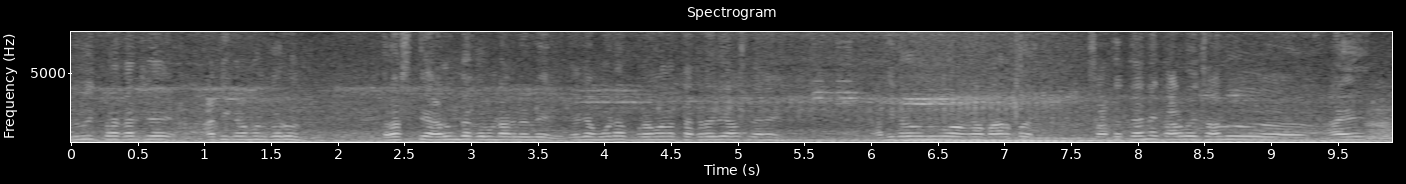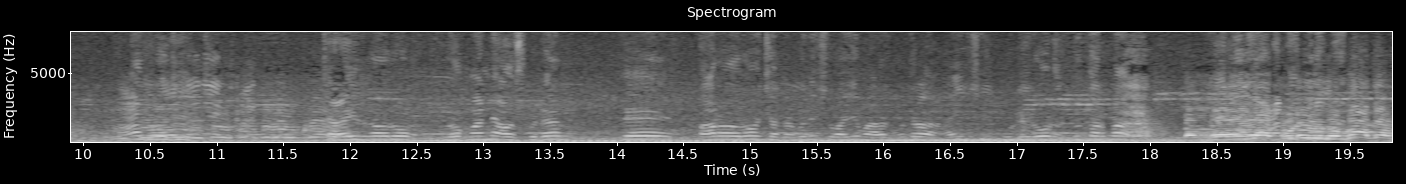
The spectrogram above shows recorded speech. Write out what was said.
विविध प्रकारचे अतिक्रमण करून रस्ते अरुंद करून टाकलेले त्याच्या मोठ्या प्रमाणात तक्रारी असल्याने अतिक्रमण विभागामार्फत सातत्याने कारवाई चालू आहे. आज रोजी चाळीसगाव रोड लोकमान्य हॉस्पिटल ते पारोळ रोड छत्रपती शिवाजी महाराज पुतळा ऐंशी कुडी रोड दुतर्फा. केलेले अतिक्रमण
